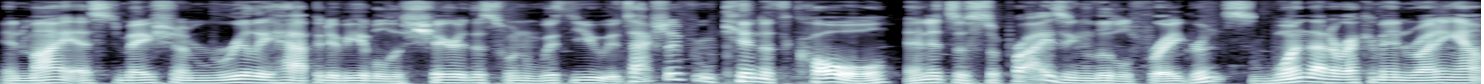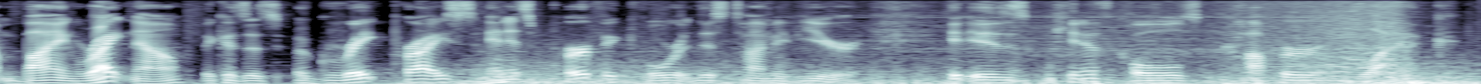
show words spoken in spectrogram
in my estimation. I'm really happy to be able to share this one with you. It's actually from Kenneth Cole and it's a surprising little fragrance. One that I recommend running out and buying right now because it's a great price and it's perfect for this time of year. It is Kenneth Cole's Copper Black.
